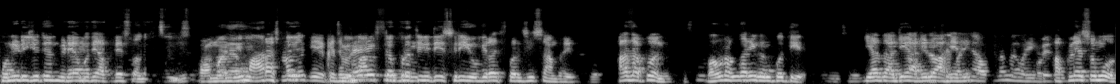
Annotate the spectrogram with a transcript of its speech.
पुणे डिजिटल मीडियामध्ये आपले महाराष्ट्र प्रतिनिधी श्री योगीराज परजी सांबरे आज आपण भाऊरंगारी गणपती या जागी आलेलो आहे. आपल्यासमोर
